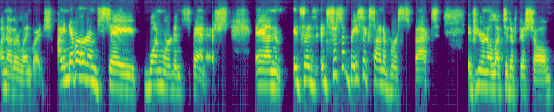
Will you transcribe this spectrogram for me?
another language. I never heard him say one word in Spanish. And it's a, it's just a basic sign of respect if you're an elected official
